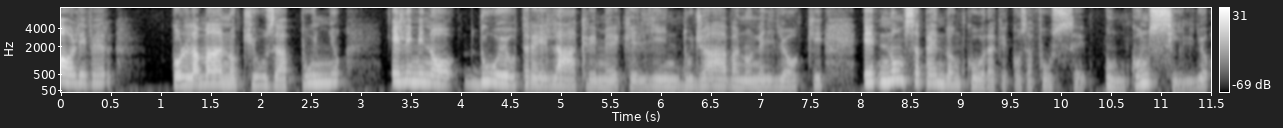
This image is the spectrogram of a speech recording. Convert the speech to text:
Oliver, con la mano chiusa a pugno, eliminò due o tre lacrime che gli indugiavano negli occhi e, non sapendo ancora che cosa fosse un consiglio,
